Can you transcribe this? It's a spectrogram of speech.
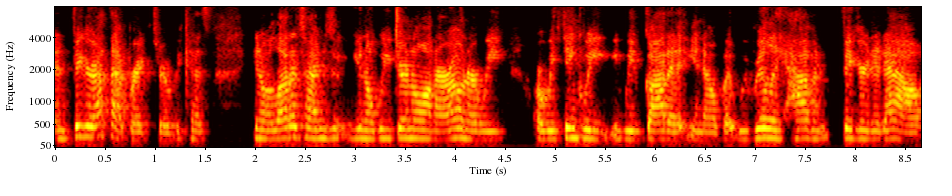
and figure out that breakthrough because you know a lot of times you know we journal on our own or we or we think we we've got it you know but we really haven't figured it out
